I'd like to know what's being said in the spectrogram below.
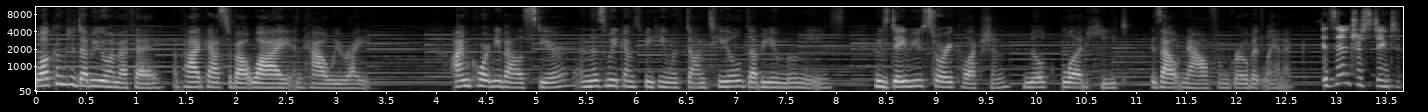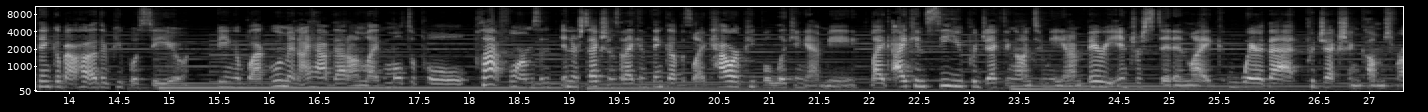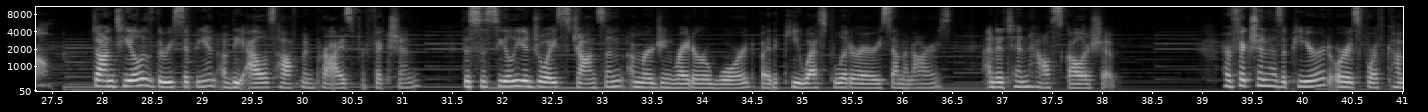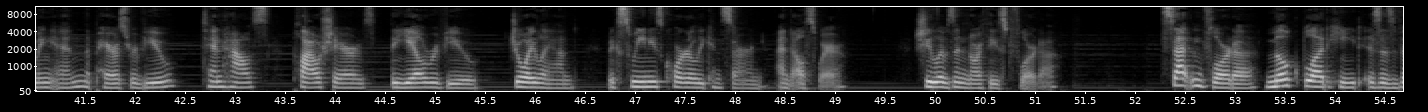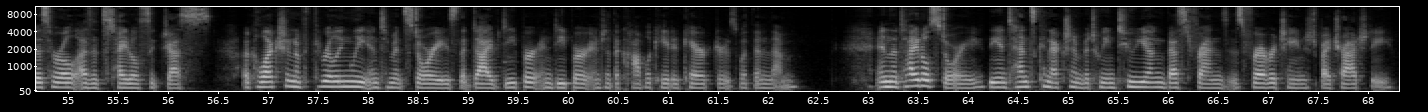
Welcome to WMFA, a podcast about why and how we write. I'm Courtney Balestier, and this week I'm speaking with Dantiel W. Moniz, whose debut story collection, Milk, Blood, Heat, is out now from Grove Atlantic. It's interesting to think about how other people see you. Being a black woman, I have that on like multiple platforms and intersections that I can think of as like, how are people looking at me? Like, I can see you projecting onto me, and I'm very interested in like where that projection comes from. Dantiel is the recipient of the Alice Hoffman Prize for Fiction, the Cecilia Joyce Johnson Emerging Writer Award by the Key West Literary Seminars, and a Tin House Scholarship. Her fiction has appeared or is forthcoming in the Paris Review, Tin House, Ploughshares, the Yale Review, Joyland, McSweeney's Quarterly Concern, and elsewhere. She lives in Northeast Florida. Set in Florida, Milk Blood Heat is as visceral as its title suggests a collection of thrillingly intimate stories that dive deeper and deeper into the complicated characters within them. In the title story, the intense connection between two young best friends is forever changed by tragedy.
